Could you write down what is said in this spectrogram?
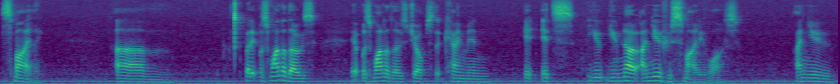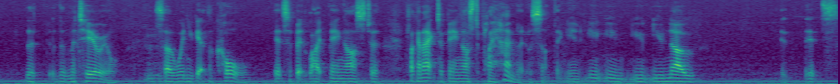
Smiley. Um, but it was one of those, it was one of those jobs that came in. It, it's you, you know. I knew who Smiley was. I knew the the material. Mhm. So when you get the call, it's a bit like being asked to, it's like an actor being asked to play Hamlet or something. You you you you, you know. It, it's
